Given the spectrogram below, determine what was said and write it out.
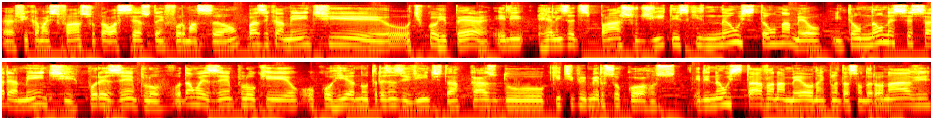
é, fica mais fácil para o acesso da informação. Basicamente, o Typical Repair ele realiza despacho de itens que não estão na MEL. Então, não necessariamente, por exemplo, vou dar um exemplo que ocorria no 320, tá? O caso do kit primeiros socorros. Ele não estava na MEL na implantação da aeronave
